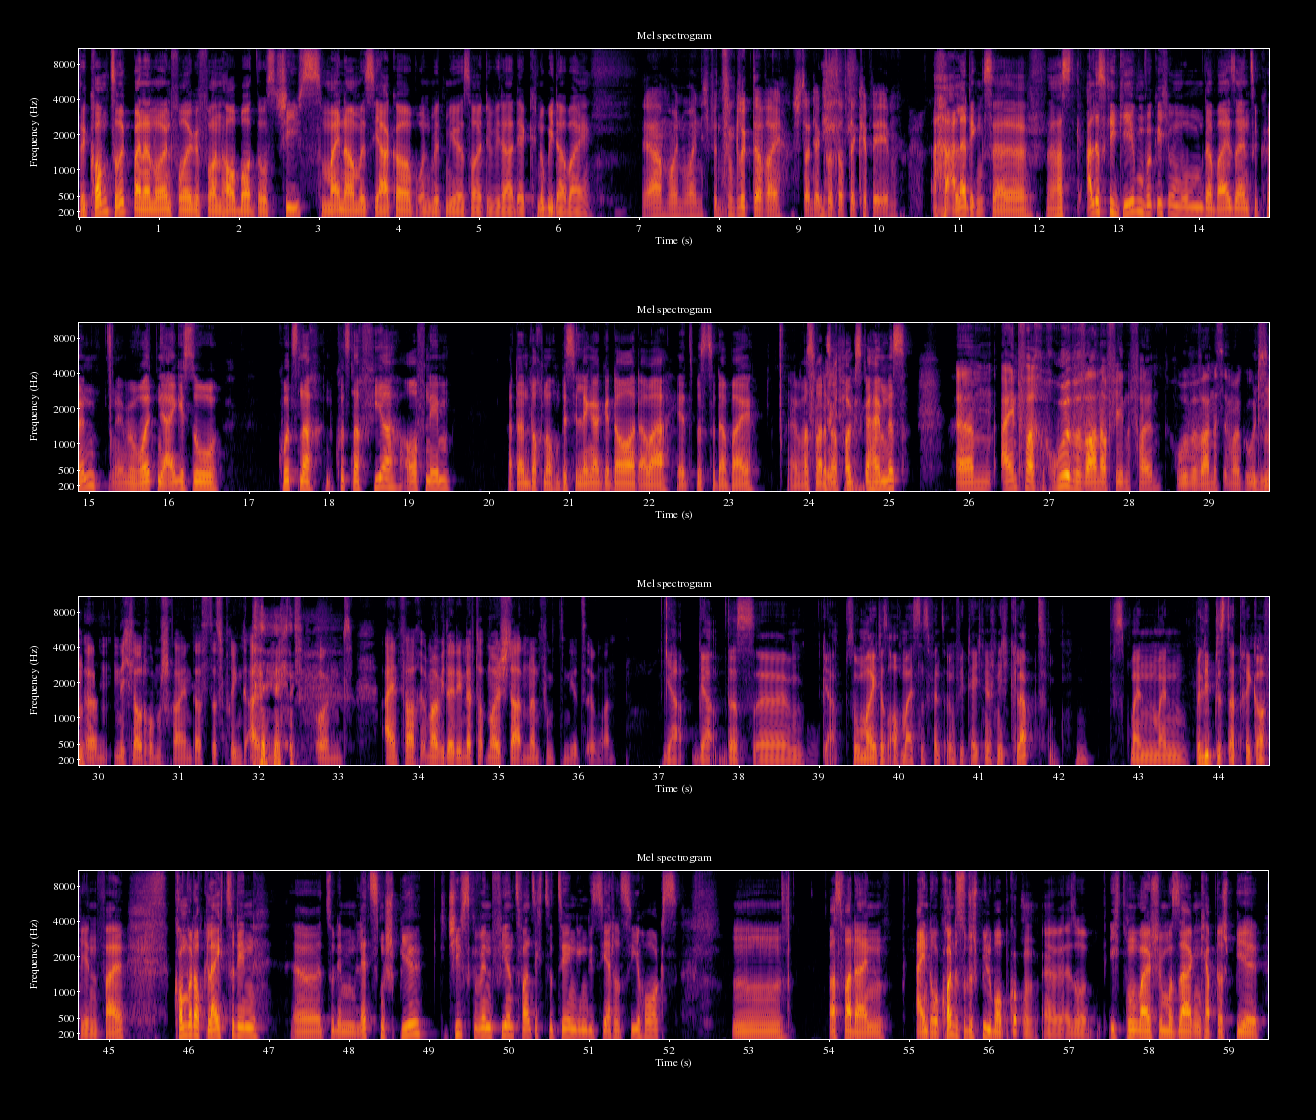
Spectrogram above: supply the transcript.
Willkommen zurück bei einer neuen Folge von How About Those Chiefs. Mein Name ist Jakob und mit mir ist heute wieder der Knubbi dabei. Ja, moin, moin, ich bin zum Glück dabei. Stand ja kurz auf der Kippe eben. Allerdings, äh, hast alles gegeben, wirklich, um, um dabei sein zu können. Wir wollten ja eigentlich so kurz nach, kurz nach vier aufnehmen. Hat dann doch noch ein bisschen länger gedauert, aber jetzt bist du dabei. Äh, was war das Erfolgsgeheimnis? Ähm, einfach Ruhe bewahren auf jeden Fall. Ruhe bewahren ist immer gut. Mhm. Ähm, nicht laut rumschreien, das, das bringt allen nichts. und einfach immer wieder den Laptop neu starten, dann funktioniert es irgendwann. Ja, ja, das, ähm, ja, so mache ich das auch meistens, wenn es irgendwie technisch nicht klappt. Das ist mein, mein beliebtester Trick auf jeden Fall. Kommen wir doch gleich zu den, äh, zu dem letzten Spiel. Die Chiefs gewinnen 24 zu 10 gegen die Seattle Seahawks. Mm, was war dein Eindruck? Konntest du das Spiel überhaupt gucken? Äh, also ich zum Beispiel muss sagen, ich habe das Spiel,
